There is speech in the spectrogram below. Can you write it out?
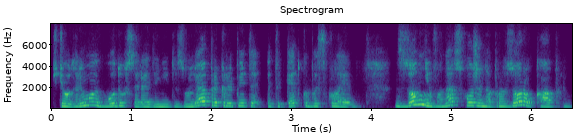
що утримує воду всередині і дозволяє прикріпити етикетку без клею. Ззовні вона схожа на прозору каплю.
